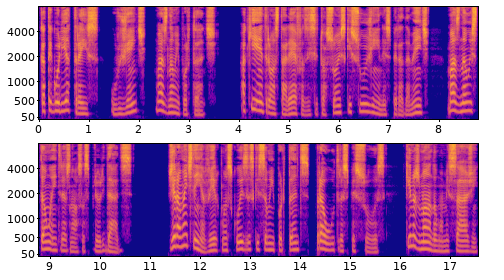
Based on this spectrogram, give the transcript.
Categoria 3, urgente, mas não importante. Aqui entram as tarefas e situações que surgem inesperadamente, mas não estão entre as nossas prioridades. Geralmente tem a ver com as coisas que são importantes para outras pessoas, que nos mandam uma mensagem,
